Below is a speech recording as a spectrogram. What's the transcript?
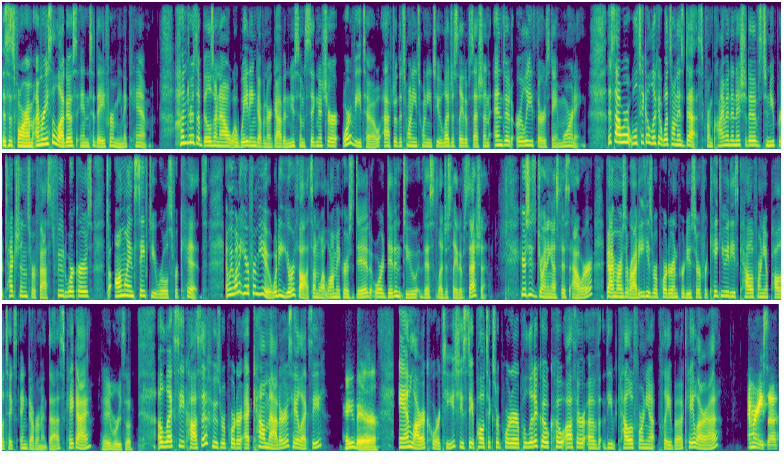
This is Forum. I'm Marisa Lagos in today for Mina Kim. Hundreds of bills are now awaiting Governor Gavin Newsom's signature or veto after the 2022 legislative session ended early Thursday morning. This hour, we'll take a look at what's on his desk from climate initiatives to new protections for fast food workers to online safety rules for kids. And we want to hear from you. What are your thoughts on what lawmakers did or didn't do this legislative session? Here's who's joining us this hour Guy Marzorati. He's reporter and producer for KQED's California Politics and Government Desk. Hey, Guy. Hey, Marisa. Alexei Koseff, who's reporter at Cal Matters. Hey, Alexei. Hey there. And Lara Korte. She's state politics reporter, Politico co author of the California Playbook. Hey, Lara. I'm Marisa.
